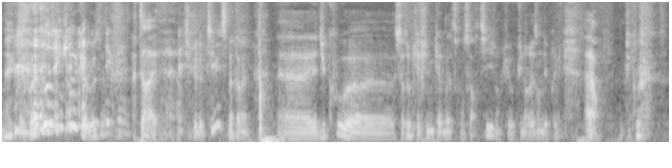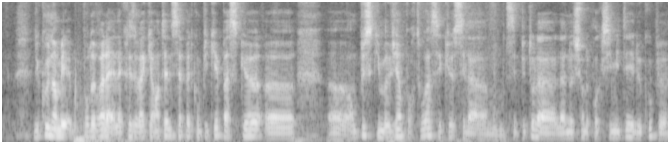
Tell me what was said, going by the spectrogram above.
bah, calme-toi. Attends, un petit peu d'optimisme quand même. Euh, et du coup, euh, surtout que les films Camelot seront sortis, donc il n'y a aucune raison de déprimer. Alors, du coup, du coup, non mais pour de vrai, la, crise de la quarantaine, ça peut être compliqué parce que, euh, euh, en plus, ce qui me vient pour toi, c'est que c'est la, c'est plutôt la, notion de proximité et de couple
